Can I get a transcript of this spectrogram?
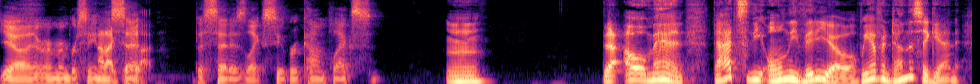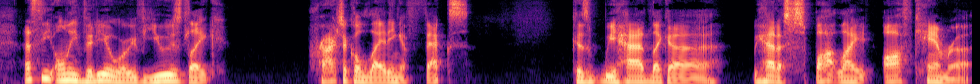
Yeah, I remember seeing I the liked it a set. The set is like super complex. Mm-hmm. That oh man, that's the only video we haven't done this again. That's the only video where we've used like practical lighting effects because we had like a we had a spotlight off camera,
